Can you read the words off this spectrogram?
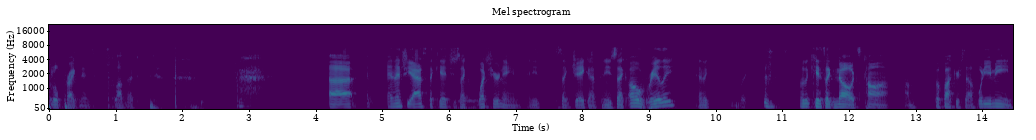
little pregnant. Love it. Uh, and then she asked the kid, she's like, "What's your name?" And he's, he's like, "Jacob." And he's like, "Oh, really?" And the like, well, the kid's like, "No, it's Tom. Go fuck yourself. What do you mean?"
